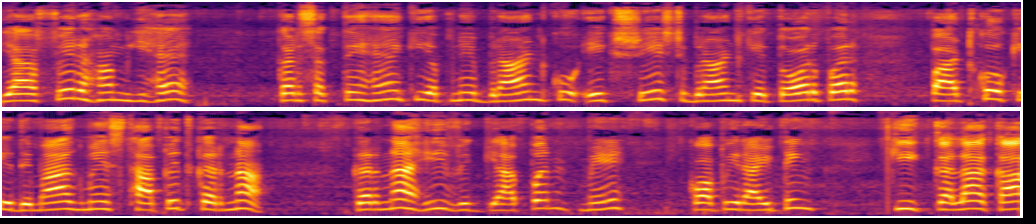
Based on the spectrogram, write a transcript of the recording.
या फिर हम यह कर सकते हैं कि अपने ब्रांड को एक श्रेष्ठ ब्रांड के तौर पर पाठकों के दिमाग में स्थापित करना करना ही विज्ञापन में कॉपीराइटिंग की कला का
